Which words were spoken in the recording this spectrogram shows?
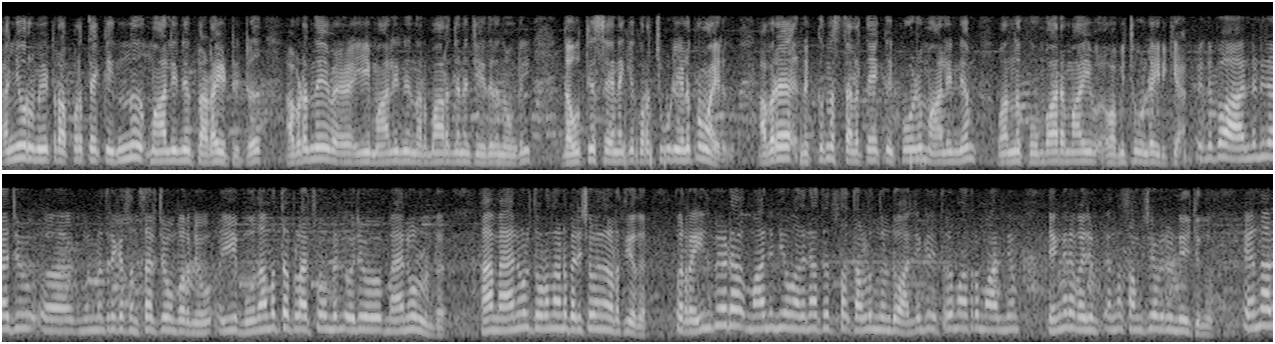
അഞ്ഞൂറ് മീറ്റർ അപ്പുറത്തേക്ക് ഇന്ന് മാലിന്യം തടയിട്ടിട്ട് അവിടെ ഈ മാലിന്യം നിർമ്മാർജനം ചെയ്തിരുന്നുവെങ്കിൽ ദൗത്യസേനയ്ക്ക് കുറച്ചുകൂടി എളുപ്പമായിരുന്നു. അവരെ നിൽക്കുന്ന സ്ഥലത്തേക്ക് ഇപ്പോഴും മാലിന്യം വന്ന് കൂമ്പാരമായി വമിച്ചുകൊണ്ടേയിരിക്കുകയാണ്. ഇന്നിപ്പോൾ ആന്റണി രാജു മുൻമന്ത്രിയൊക്കെ മുൻ സംസാരിച്ചപ്പോൾ പറഞ്ഞു ഈ മൂന്നാമത്തെ പ്ലാറ്റ്ഫോമിൽ ഒരു മാനുവൽ ഉണ്ട്. ആ മാനുവൽ തുറന്നാണ് പരിശോധന നടത്തിയത്. ഇപ്പോൾ റെയിൽവേയുടെ മാലിന്യവും അതിനകത്ത് തള്ളുന്നുണ്ടോ? അല്ലെങ്കിൽ ഇത്രമാത്രം മാലിന്യം എങ്ങനെ വരും എന്ന സംശയം അവർ ഉന്നയിക്കുന്നു. എന്നാൽ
